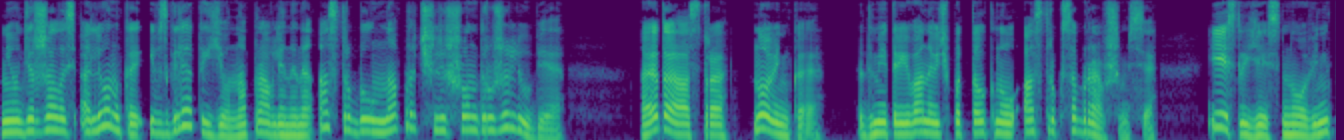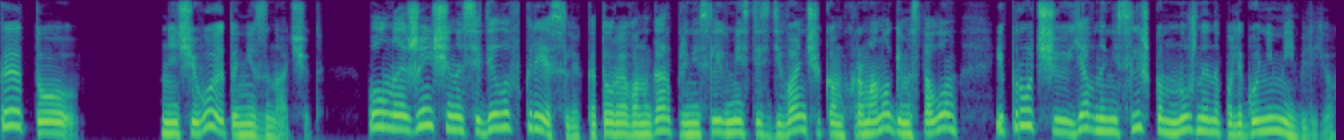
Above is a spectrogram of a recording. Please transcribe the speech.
Не удержалась Аленка, и взгляд ее, направленный на Астру, был напрочь лишён дружелюбия. «А это Астра, новенькая. Дмитрий Иванович подтолкнул Астру к собравшимся. Если есть новенькая, то ничего это не значит. Полная женщина сидела в кресле, которое в ангар принесли вместе с диванчиком, хромоногим столом и прочую, явно не слишком нужной на полигоне мебелью.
